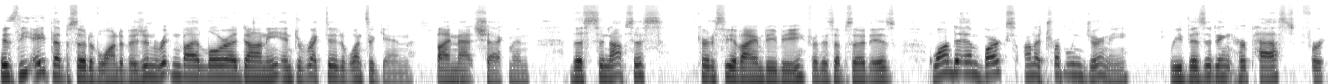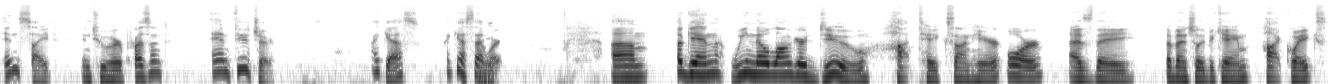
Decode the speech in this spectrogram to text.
is the eighth episode of WandaVision, written by Laura Donney and directed once again by Matt Shakman. The synopsis, courtesy of IMDb for this episode, is Wanda embarks on a troubling journey, revisiting her past for insight into her present and future. I guess. I guess that Mhm. worked. Um, again, we no longer do hot takes on here, or as they eventually became, hot quakes.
